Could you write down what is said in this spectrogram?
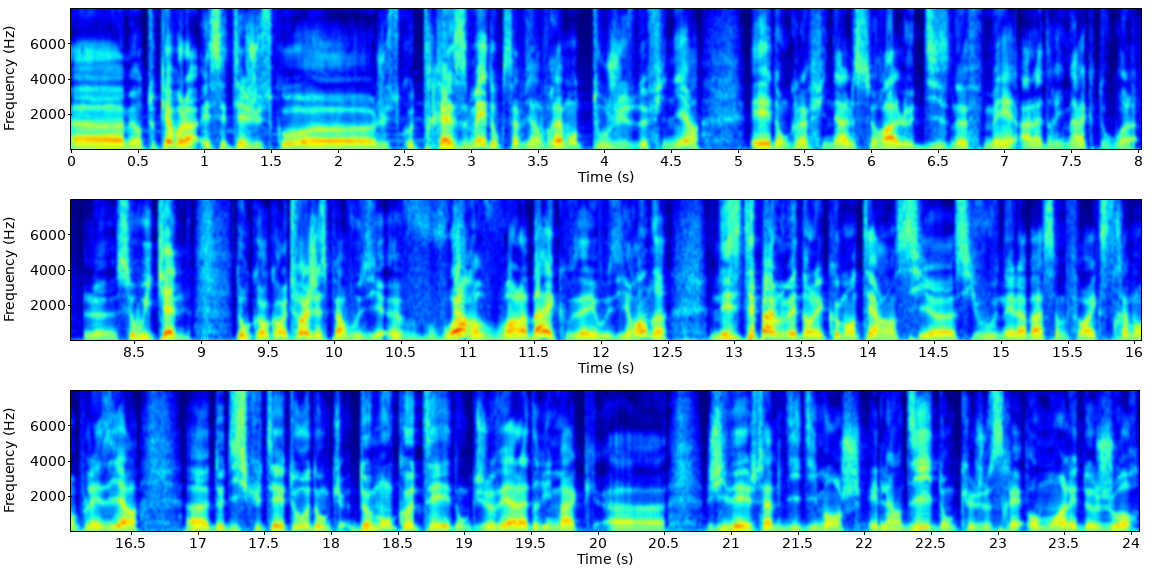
Euh, mais en tout cas, voilà. Et c'était jusqu'au euh, jusqu'au 13 mai, donc ça vient vraiment tout juste de finir. Et donc la finale sera le 19 mai à la DreamHack, donc voilà, le, ce week-end. Donc encore une fois, j'espère vous, euh, vous voir, vous voir là-bas et que vous allez vous y rendre. N'hésitez pas à me le mettre dans les commentaires hein, si, si vous venez là-bas, ça me fera extrêmement plaisir de discuter et tout. Donc de mon côté, donc je vais à la DreamHack, j'y vais samedi, dimanche et lundi, donc je serai au moins les deux jours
